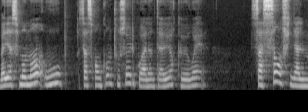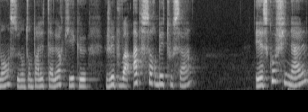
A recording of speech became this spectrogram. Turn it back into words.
bah il y a ce moment où ça se rend compte tout seul quoi à l'intérieur que ouais ça sent finalement ce dont on parlait tout à l'heure, qui est que je vais pouvoir absorber tout ça, et est-ce qu'au final,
